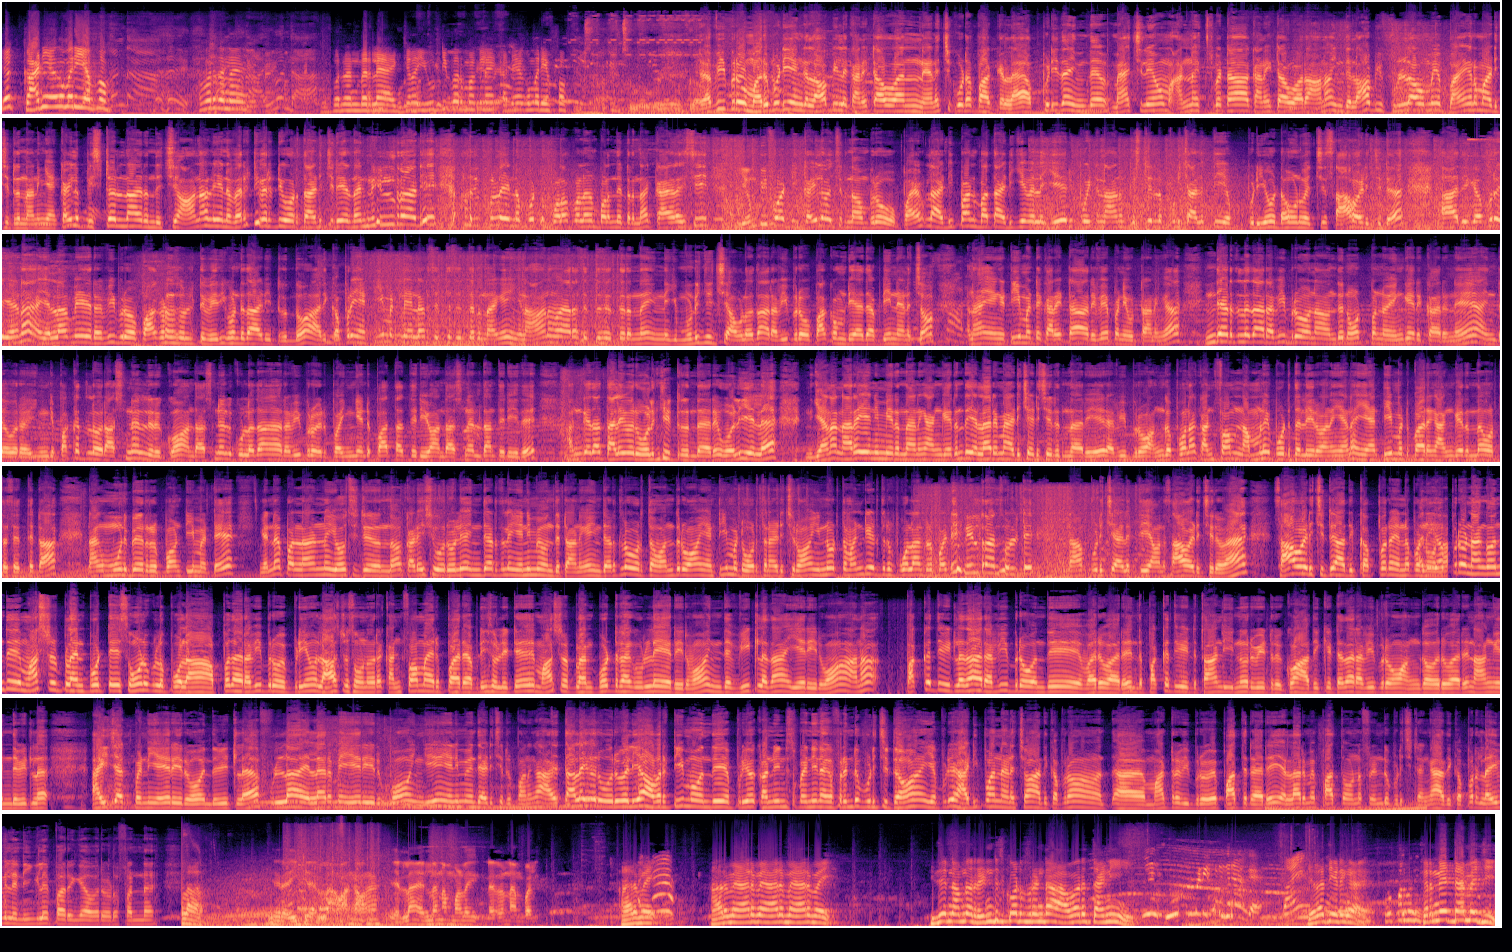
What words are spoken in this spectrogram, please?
ஏ Kanyakumari FM அவர் தானே super நண்பர்ல ஆக்சுவலா YouTuber மக்களே கன்னியாகுமரி எஃப்எஃப் ரவி ப்ரோ மறுபடியும் எங்கள் லாபியில் கனெக்ட் ஆவான்னு நினச்சி கூட பார்க்கல. அப்படிதான் இந்த மேட்ச்லேயும் அன்எக்ஸ்பெக்டாக கனெக்ட் ஆவார். ஆனால் இந்த லாபி ஃபுல்லாகவுமே பயங்கரமாக அடிச்சிட்டு இருந்தானுங்க. என் கையில் பிஸ்டல் தான் இருந்துச்சு. ஆனாலும் என்னை விரட்டி விரட்டி ஒருத்தர் அடிச்சிட்டே இருந்தேன். நில்றாடி அதுக்குள்ளே என்னை போட்டு பொல பொலன்னு பழந்துட்டு இருந்தான். கடைசி எம்பி ஃபார்ட்டி கையில் வச்சிருந்தான் ப்ரோ பயவில் அடிப்பான்னு பார்த்தா அடிக்கவே இல்லை. ஏறி போயிட்டு நானும் பிஸ்டலில் பிடிச்சி அழுத்தி எப்படியோ டவுன் வச்சு சாவடிச்சுட்டேன். அதுக்கப்புறம் ஏன்னா எல்லாமே ரவி ப்ரோ பார்க்கணும்னு சொல்லிட்டு வெறி கொண்டு தான் ஆடிட்டு இருந்தோம். அதுக்கப்புறம் என் டீமெட்டில் எல்லாரும் செத்து செத்து இருந்தாங்க. இங்கே நானும் வேற செத்து செத்து இருந்தேன். இன்னைக்கு முடிஞ்சிச்சு. அவ்வளோதான் ரவி ப்ரோ பார்க்க முடியாது அப்படின்னு நினச்சோம். ஆனால் எங்கள் டீமெட்டு கரெக்டாக ரிவே பண்ணி விட்டானுங்க. இந்த இடத்துல தான் ரவி ப்ரோ நான் வந்து நோட் பண்ணுவேன். எங்கே இருக்காருன்னு. இந்த ஒரு இங்கே பக்கத்தில் ஒரு அஸ்னல் இருக்கும். அந்த அஸ்னலுக்குள்ளே தான் ரவி ப்ரோ இருப்பான் இங்கேட்டு பார்த்தா தெரியும். அந்த அஸ்னல் தான் தெரியுது. அங்கே தான் தலைவர் ஒளிஞ்சிட்டு இருந்தார். ஒளியல ஏன்னா நிறைய எனிமி இருந்தானுங்க. அங்கேருந்து எல்லாருமே அடிச்சு அடிச்சிருந்தாரு ரவி ப்ரோ அங்கே போனால் கன்ஃபார்ம் நம்மளே போட்டு தள்ளிடுவானுங்க ஏன்னா என் டீமெட் பாருங்க அங்கேருந்து தான் ஒருத்தர் செத்துட்டான். நாங்கள் மூணு பேர் இருப்போம் டீமெட்டு என்ன பண்ணலான்னு யோசிச்சுட்டு இருந்தோம். கடைசி ஒரு வழியாக இந்த இடத்துல எனிமி வந்துட்டானுங்க. இந்த இடத்துல ஒருத்தன் வந்துடுவான் என் டீமெட் ஒருத்தன் அடிச்சிருவான் இன்னொருத்தன் வண்டி எடுத்துகிட்டு போகலான்ற பாட்டி நில்றான்னு சொல்லிட்டு நான் பிடிச்சி அழுத்தி அவனை சாவடிச்சிருவேன். சாவடிச்சிட்டு அதுக்கப்புறம் என்ன பண்ணுவோம் அப்புறம் நாங்கள் வந்து மாஸ்டர் பிளான் போட்டு சோனுக்குள்ளே போகலாம் அப்போ தான் ரவி ப்ரோ எப்படியும் லாஸ்ட் சோன் வர கன்ஃபார்மாக இருப்பார் அப்படின்னு சொல்லிட்டு மாஸ்டர் பிளான் போட்டு நாங்கள் உள்ளே ஏறிடுவோம். இந்த வீட்டில் தான் ஏறிடுவோம். ஆனால் பக்கத்து வீட்டில் தான் ரவி ப்ரோ வந்து வருவார். இந்த பக்கத்து வீட்டை தாண்டி இன்னொரு வீடு இருக்கும். அதுக்கிட்ட தான் ரவி ப்ரோவும் அங்கே வருவார். நாங்கள் இந்த வீட்டில் ஹைஜாக் பண்ணி ஏறிடுவோம். இந்த வீட்டில் ஃபுல்லாக எல்லாருமே ஏறி இருப்போம். இங்கேயும் எளிமை வந்து அடிச்சிட்டு இருப்பானுங்க. அது தலைவர் ஒரு வழியாக அவர் டீமை வந்து எப்படியோ கன்வின்ஸ் பண்ணி நாங்கள் ஃப்ரெண்டு பிடிச்சிட்டோம். எப்படியோ அடிப்பான்னு நினச்சோம். அதுக்கப்புறம் மாட்டு ரவி ப்ரோவே பார்த்துட்டாரு எல்லாருமே பார்த்த உடனே ஃப்ரெண்டு பிடிச்சிட்டாங்க. அதுக்கப்புறம் லைவில் நீங்களே பாருங்க அவரோட ஃபன்னை ரைட் எல்லாம் வாங்க வாங்க. எல்லாம் எல்லாம் நம்மள. எல்லாம் நம்மள. அருமை. அருமை அருமை அருமை அருமை. இது நம்மள ரெண்டு ஸ்குவாட் ஃப்ரெண்டா அவர் தனி. எல்லாத்தையும் எடுங்க. கிரனேட் டேமேஜ்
